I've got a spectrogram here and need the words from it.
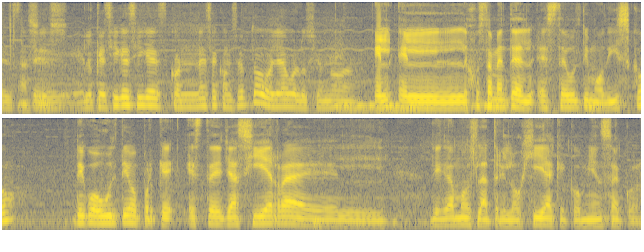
este, Así es. ¿El que sigue sigue con ese concepto o ya evolucionó? El, el, justamente este último disco, digo último porque este ya cierra el, digamos, la trilogía que comienza con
